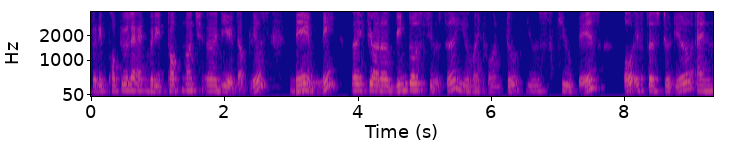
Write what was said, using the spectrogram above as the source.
very popular and very top-notch uh, DAWs. Namely, uh, if you are a Windows user, you might want to use Cubase or FL Studio and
